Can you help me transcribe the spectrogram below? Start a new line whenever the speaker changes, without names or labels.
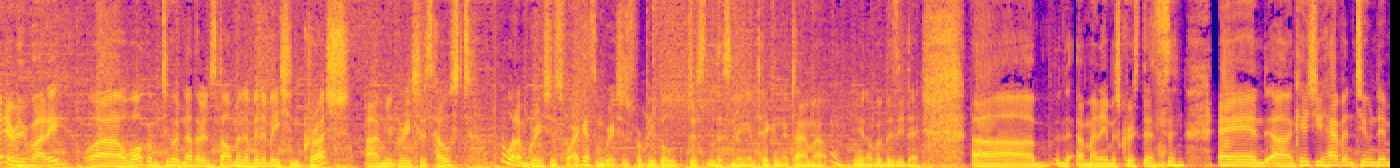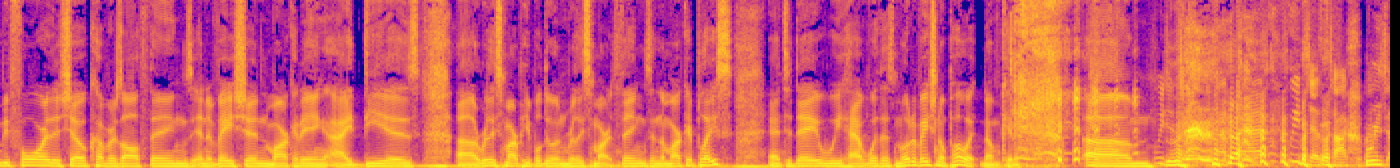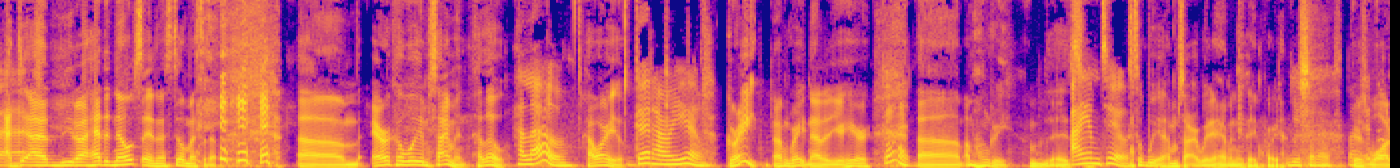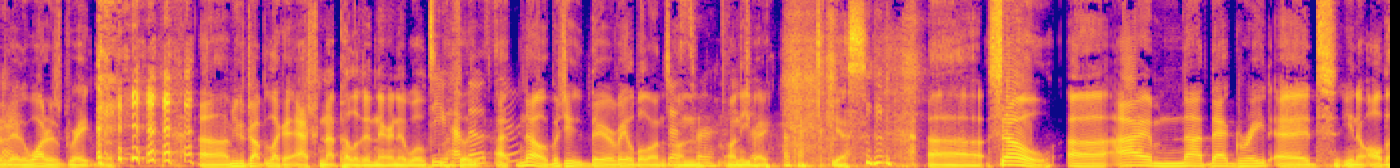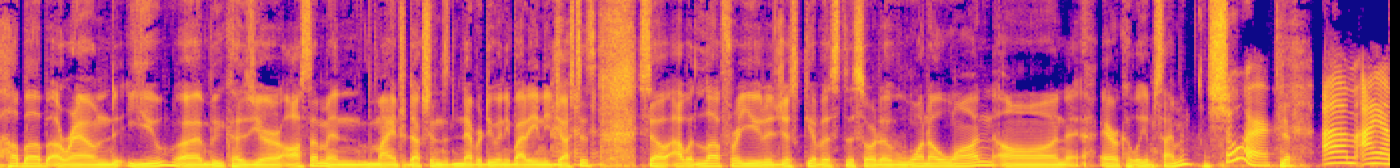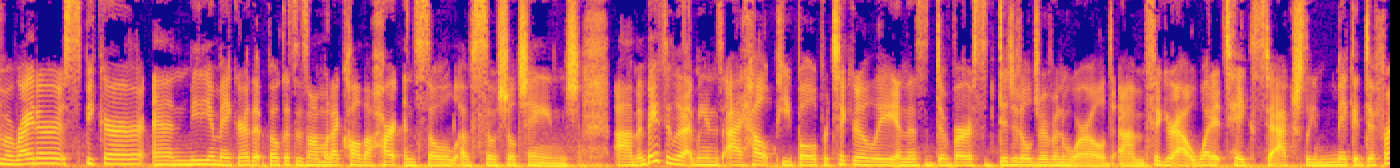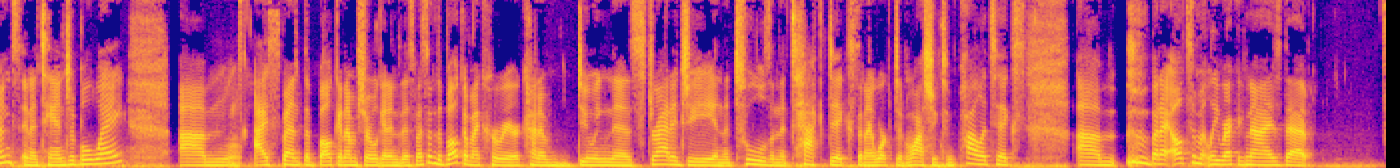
right, everybody. Uh, welcome to another installment of Innovation Crush. I'm your gracious host. I don't know what I'm gracious for. I guess I'm gracious for people just listening and taking their time out, you know, of a busy day. Uh, my name is Chris Denson. And uh, in case you haven't tuned in before, the show covers all things innovation, marketing, ideas, uh, really smart people doing really smart things in the marketplace. And today we have with us motivational poet. No, I'm kidding.
Um, we just talked about that. We just talked about we, that. I,
I, you know, I had the notes and I still messed it up. um, Erica Williams Simon, hello.
Hello.
How are you?
Good. How are you?
Great. I'm great now that you're here.
Good.
Um, I'm hungry.
It's, I am too.
We, I'm sorry, we didn't have anything for you.
You should have.
There's water okay. there. The water is great. Um, you can drop like an astronaut pellet in there, and it will.
Do you have those?
You. I, no, but you, they're available on
Just
on, on eBay.
Okay.
Yes. uh, so uh, I am not that great at you know all the hubbub around you uh, because you're awesome, and my introductions never do anybody any justice. so I would love for you to just give us the sort of 101 on Erica Williams Simon.
Sure.
Yep.
Um, I am a writer, speaker, and media maker that focuses on what I call the heart and soul of social change. Um, and basically, that means I help people, particularly in this diverse, digital driven world, um, figure out what it takes to actually make a difference in a tangible way. Um, I spent the bulk, and I'm sure we'll get into this, but I spent the bulk of my career kind of doing the strategy and the tools and the tactics, and I worked in Washington politics. Um, but I ultimately recognized that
